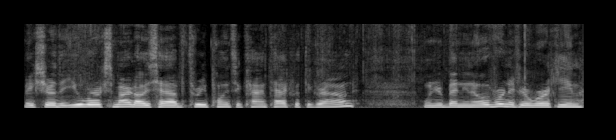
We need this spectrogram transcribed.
make sure that you work smart. Always have three points of contact with the ground when you're bending over. And if you're working,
